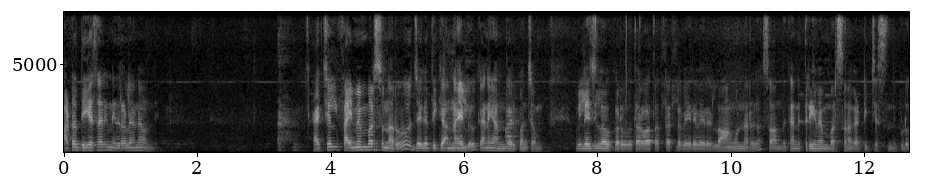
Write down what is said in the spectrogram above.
ఆటో దిగేసరికి నిద్రలోనే ఉంది. యాక్చువల్ ఫైవ్ మెంబర్స్ ఉన్నారు జగతికి అన్నయ్యలు కానీ అందరు కొంచెం విలేజ్లో ఒకరు తర్వాత అట్లా అట్లా వేరే వేరే లాంగ్ ఉన్నారు. సో అందుకని త్రీ మెంబర్స్తోనే కట్టించేస్తుంది ఇప్పుడు.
